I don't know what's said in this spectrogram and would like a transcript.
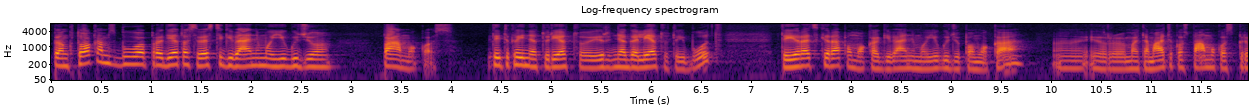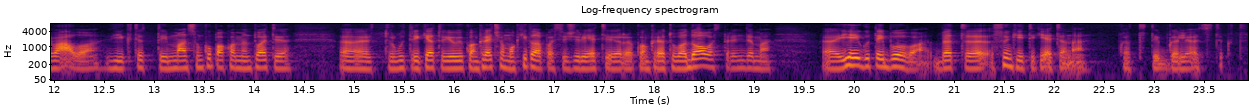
penktokams buvo pradėtos vesti gyvenimo įgūdžių pamokos. Tai tikrai neturėtų ir negalėtų tai būti. Tai yra atskira pamoka gyvenimo įgūdžių pamoka e, ir matematikos pamokos privalo vykti. Tai man sunku pakomentuoti, e, turbūt reikėtų jau į konkrečią mokyklą pasižiūrėti ir konkretų vadovo sprendimą, e, jeigu tai buvo, bet sunkiai tikėtina kad taip galėjo atsitikti.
